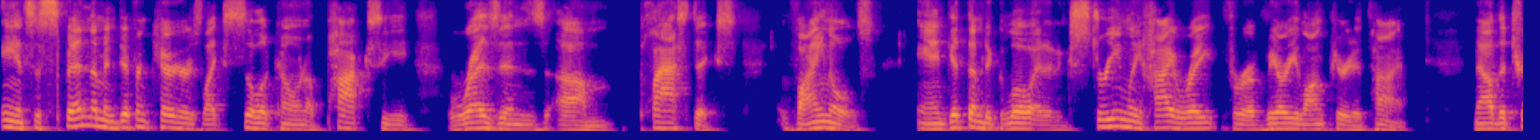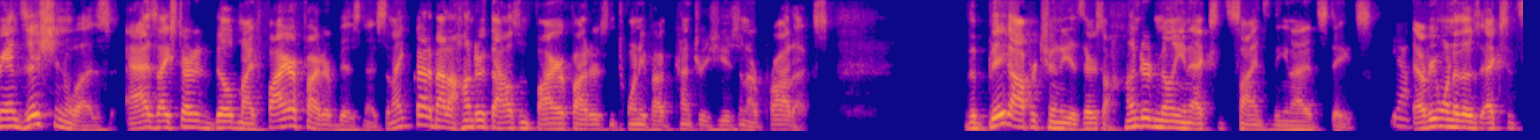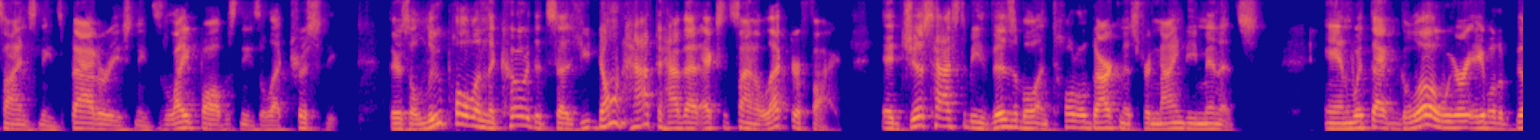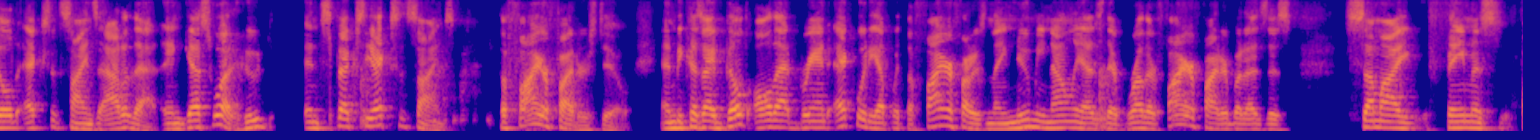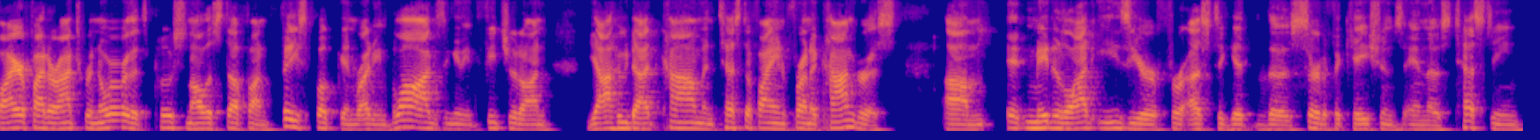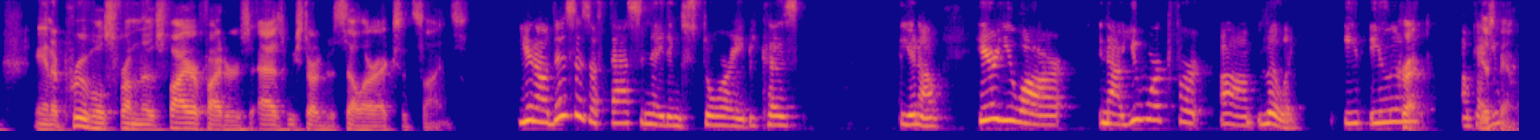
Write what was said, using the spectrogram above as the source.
and suspend them in different carriers like silicone, epoxy, resins, um, plastics, vinyls, and get them to glow at an extremely high rate for a very long period of time. Now, the transition was as I started to build my firefighter business, and I've got about 100,000 firefighters in 25 countries using our products. The big opportunity is there's 100 million exit signs in the United States. Yeah. Every one of those exit signs needs batteries, needs light bulbs, needs electricity. There's a loophole in the code that says you don't have to have that exit sign electrified. It just has to be visible in total darkness for 90 minutes and with that glow, we were able to build exit signs out of that. And guess what? Who inspects the exit signs? The firefighters do. And because I built all that brand equity up with the firefighters, and they knew me not only as their brother firefighter, but as this semi famous firefighter entrepreneur that's posting all this stuff on Facebook and writing blogs and getting featured on yahoo.com and testifying in front of Congress um, it made it a lot easier for us to get those certifications and those testing and approvals from those firefighters as we started to sell our exit signs. You know, this is a fascinating story because, you know, here you are. Now, you worked for um, Lilly. E- E- Correct. Okay. Yes, ma'am.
